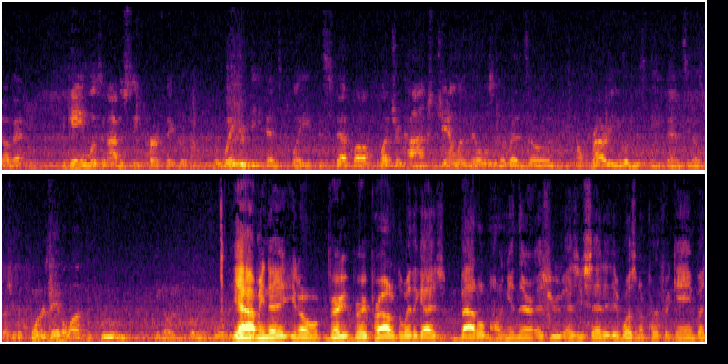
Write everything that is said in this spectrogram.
Doug, the game wasn't obviously perfect, but the way your defense played, the step up, Fletcher Cox, Jalen Mills in the red zone, how proud are you of this defense? You know, especially the corners, they have a lot to prove. You know. Yeah, I mean, uh, you know, very very proud of the way the guys battled hung in there. As you as you said, it, it wasn't a perfect game, but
